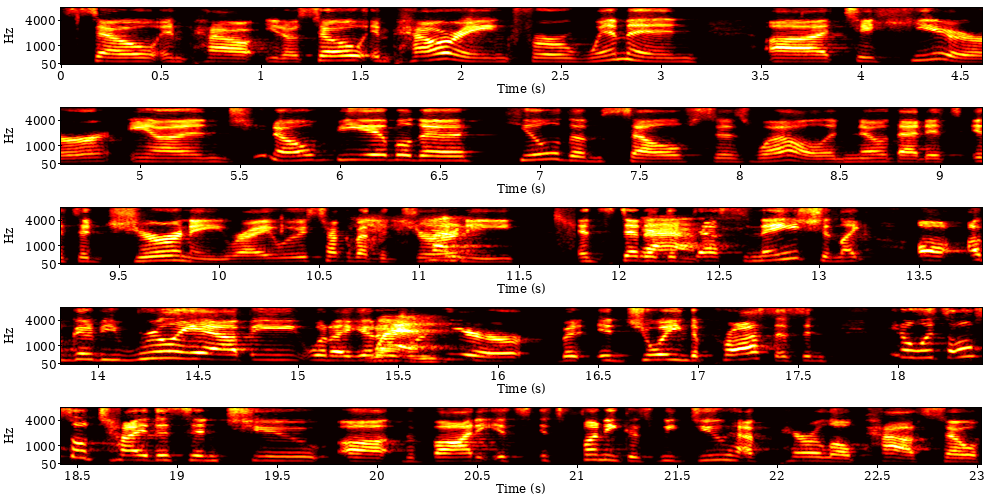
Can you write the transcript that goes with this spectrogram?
so empower you know so empowering for women uh, to hear and you know be able to heal themselves as well and know that it's it's a journey right we always talk about the journey instead yes. of the destination like oh i'm gonna be really happy when i get when? over here but enjoying the process and you know let's also tie this into uh, the body it's it's funny because we do have parallel paths so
